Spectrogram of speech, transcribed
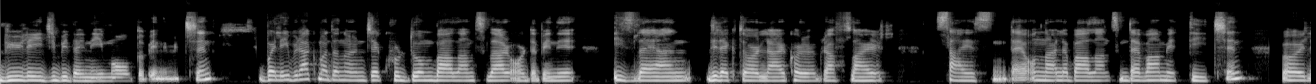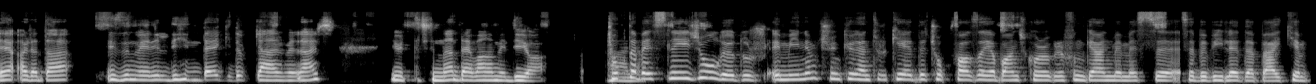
büyüleyici bir deneyim oldu benim için. Baleyi bırakmadan önce kurduğum bağlantılar orada beni izleyen direktörler, koreograflar sayesinde onlarla bağlantım devam ettiği için böyle arada izin verildiğinde gidip gelmeler yurt dışına devam ediyor. Çok Hala. da besleyici oluyordur eminim çünkü yani Türkiye'de çok fazla yabancı koreografın gelmemesi sebebiyle de belki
